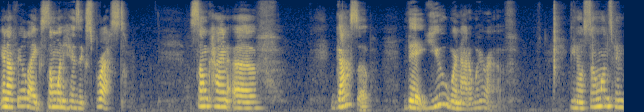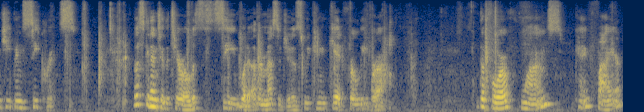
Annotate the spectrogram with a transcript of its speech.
And I feel like someone has expressed some kind of gossip that you were not aware of. You know, someone's been keeping secrets. Let's get into the tarot. Let's see what other messages we can get for Libra. The Four of Wands. Okay, fire.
